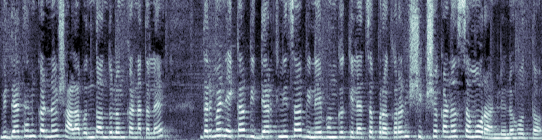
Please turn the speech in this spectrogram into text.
विद्यार्थ्यांकडनं शाळा बंद आंदोलन करण्यात आलंय. दरम्यान एका विद्यार्थिनीचा विनयभंग केल्याचं प्रकरण शिक्षकानं समोर आणलेलं होतं.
